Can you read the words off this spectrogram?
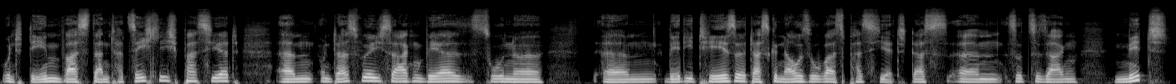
und dem, was dann tatsächlich passiert. Ähm, und das würde ich sagen, wäre so eine ähm, wäre die These, dass genau sowas passiert, dass ähm, sozusagen mit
